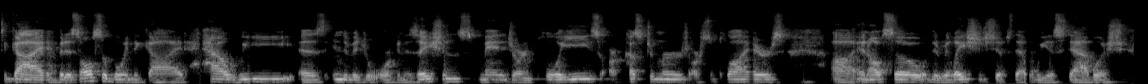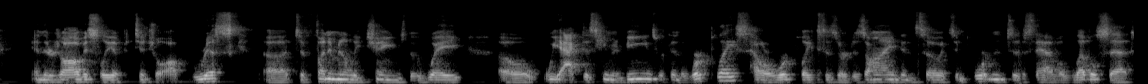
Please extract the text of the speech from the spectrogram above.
to guide, but it's also going to guide how we as individual organizations manage our employees, our customers, our suppliers, uh, and also the relationships that we establish. And there's obviously a potential risk uh, to fundamentally change the way uh, we act as human beings within the workplace, how our workplaces are designed. And so it's important to have a level set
